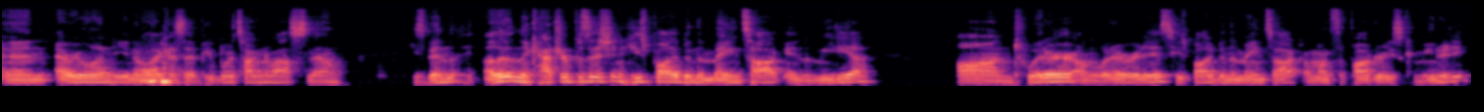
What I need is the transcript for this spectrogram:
And everyone, you know, like I said, people are talking about Snell. He's been other than the catcher position, he's probably been the main talk in the media, on Twitter, on whatever it is. He's probably been the main talk amongst the Padres community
